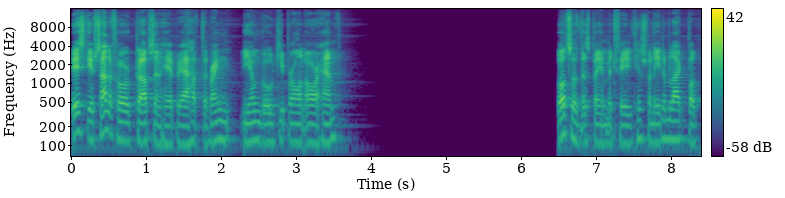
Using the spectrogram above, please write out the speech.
basically, if Santa forward drops in here, I have to bring the young goalkeeper on or him. Also, have this by in midfield because we need him, like, but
